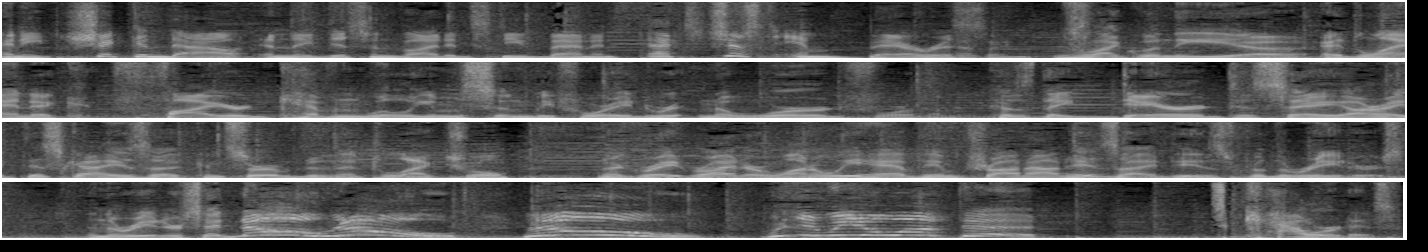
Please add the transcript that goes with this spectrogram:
and he chickened out and they disinvited Steve Bannon. That's just embarrassing. It's like when the uh, Atlantic fired Kevin Williamson before he'd written a word for them because they dared to say, all right, this guy is a conservative intellectual and a great writer. Why don't we have him trot out his ideas for the readers? And the reader said, no, no, no, we, we don't want that. It's cowardice.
